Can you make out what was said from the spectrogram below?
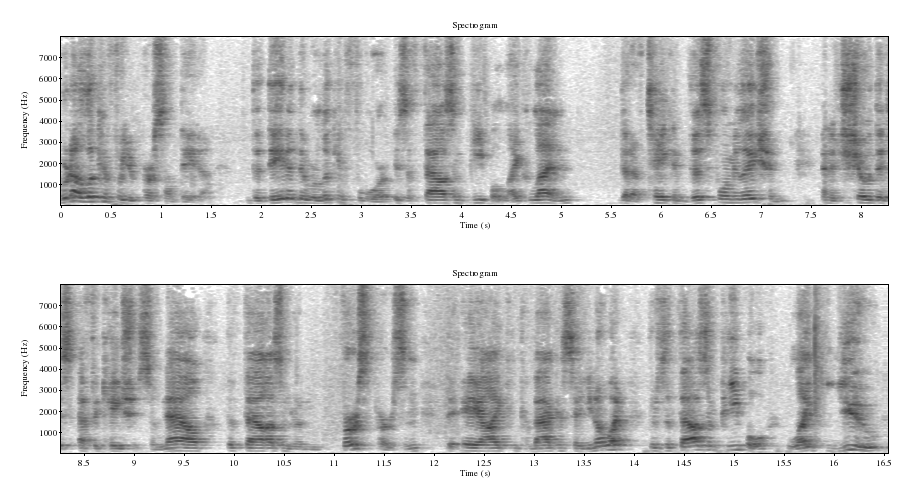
we're not looking for your personal data. The data that we're looking for is a thousand people like Len that have taken this formulation and it showed that it's efficacious. So now the thousand and first person, the AI can come back and say, you know what? There's a thousand people like you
